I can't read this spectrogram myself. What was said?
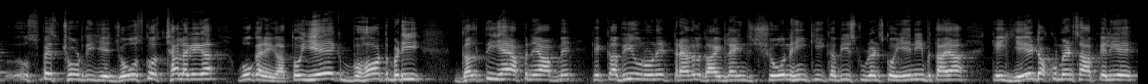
उस पर छोड़ दीजिए। जो उसको अच्छा लगेगा, वो करेगा। तो ये एक बहुत बड़ी गलती है अपने आप में कि कभी उन्होंने ट्रैवल गाइडलाइंस शो नहीं की, कभी स्टूडेंट्स को ये नहीं बताया कि ये डॉक्यूमेंट्स आपके लिए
